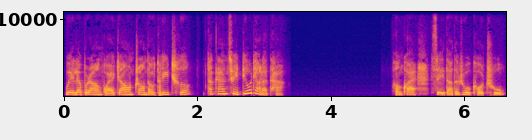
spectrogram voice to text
为了不让拐杖撞到推车，他干脆丢掉了它。很快，隧道的入口处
